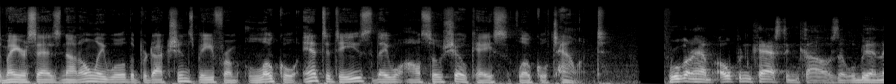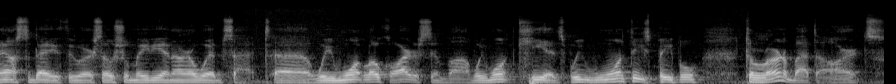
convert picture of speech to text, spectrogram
The mayor says not only will the productions be from local entities, they will also showcase local talent. We're going to have open casting calls that will be announced today through our social media and our website. Uh, we want local artists involved. We want kids. We want these people to learn about the arts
